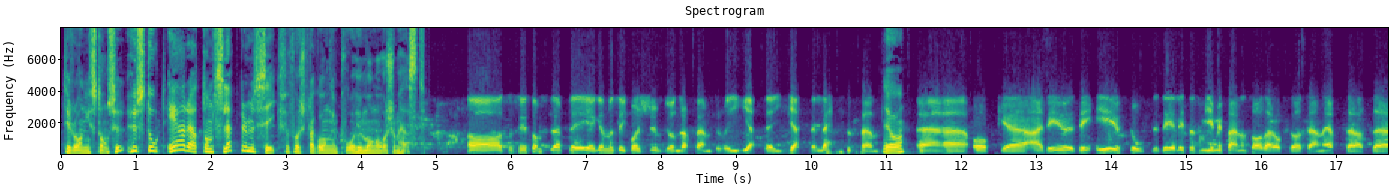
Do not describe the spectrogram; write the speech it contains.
till Rolling Stones? Hur, hur stort är det att de släpper musik för första gången på hur många år som helst? Ja, så sist de släppte egen musik var 2005, så det var jätte, jättelänge sedan. Ja. Eh, och eh, det, är ju, det är ju stort. Det är lite som Jimmy Fallon sa där också sen efter att eh,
